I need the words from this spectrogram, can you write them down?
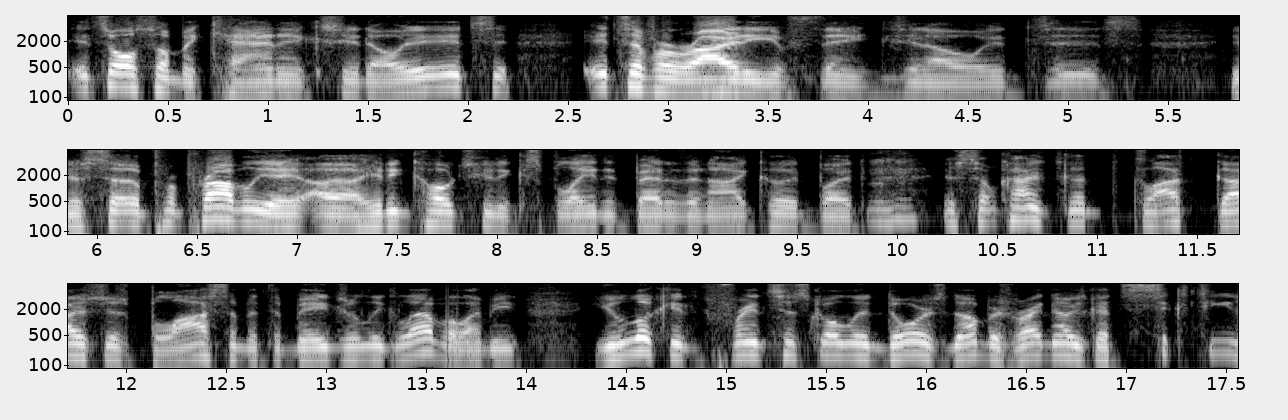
it's also mechanics. You know, it's it's a variety of things. You know, it's it's you know so probably a, a hitting coach can explain it better than I could, but Mm-hmm. you know, some kind of guys just blossom at the major league level. I mean, you look at Francisco Lindor's numbers right now; he's got 16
